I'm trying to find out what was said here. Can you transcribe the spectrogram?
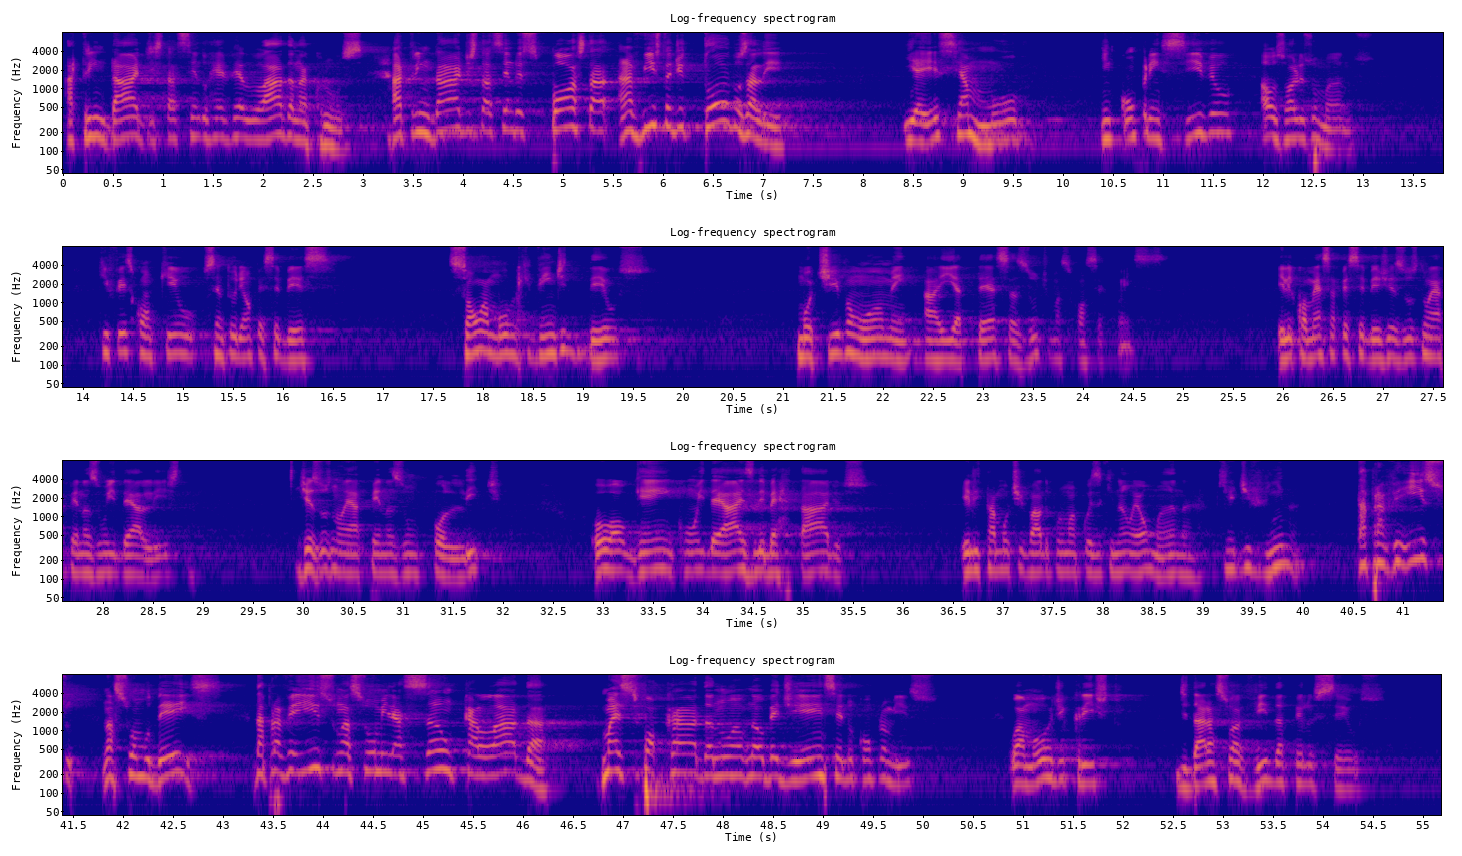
A Trindade está sendo revelada na cruz. A Trindade está sendo exposta à vista de todos ali. E é esse amor incompreensível aos olhos humanos que fez com que o centurião percebesse só um amor que vem de Deus motiva um homem a ir até essas últimas consequências ele começa a perceber: Jesus não é apenas um idealista, Jesus não é apenas um político ou alguém com ideais libertários. Ele está motivado por uma coisa que não é humana, que é divina. Dá para ver isso na sua mudez, dá para ver isso na sua humilhação calada, mas focada no, na obediência e no compromisso. O amor de Cristo, de dar a sua vida pelos seus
